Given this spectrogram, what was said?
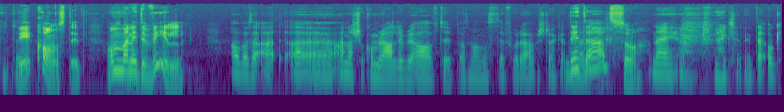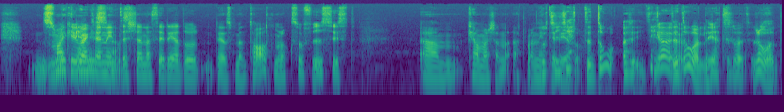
det är konstigt. Om man inte vill. Ja, bara så, uh, annars så kommer det aldrig bli av, typ att man måste få det överstökat. Det är men, inte alls så. Nej, verkligen inte. Och man kan ju verkligen inte känna sig redo, dels mentalt men också fysiskt. Um, kan man känna att man inte är redo. Jättedå alltså, jättedåligt, ja, jättedåligt råd.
